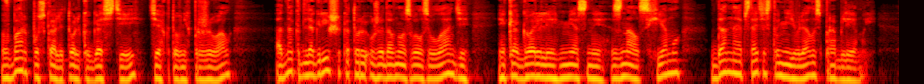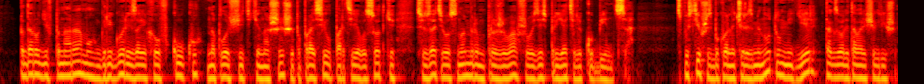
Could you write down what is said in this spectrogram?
В бар пускали только гостей, тех, кто в них проживал. Однако для Гриши, который уже давно освоился в Уланде и, как говорили местные, знал схему, данное обстоятельство не являлось проблемой. По дороге в панораму Григорий заехал в Куку на площадь Киношиш и попросил партия высотки связать его с номером проживавшего здесь приятеля-кубинца. Спустившись буквально через минуту, Мигель, так звали товарища Гриша,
